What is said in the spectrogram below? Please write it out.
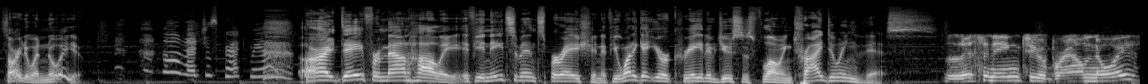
Sorry to annoy you. Oh, that just cracked me up. All right, Dave from Mount Holly. If you need some inspiration, if you want to get your creative juices flowing, try doing this. Listening to brown noise.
